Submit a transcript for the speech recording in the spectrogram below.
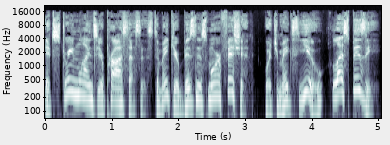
It streamlines your processes to make your business more efficient, which makes you less busy.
